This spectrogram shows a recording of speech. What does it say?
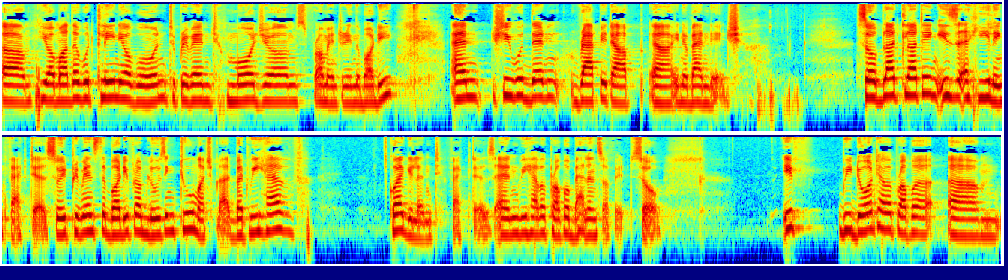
um, your mother would clean your wound to prevent more germs from entering the body, and she would then wrap it up uh, in a bandage. So, blood clotting is a healing factor, so it prevents the body from losing too much blood. But we have coagulant factors and we have a proper balance of it. So, if we don't have a proper um,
